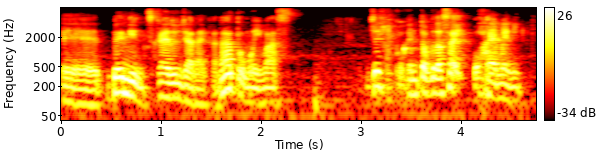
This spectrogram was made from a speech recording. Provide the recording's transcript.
えー、便利に使えるんじゃないかなと思います。ぜひご検討ください。お早めに。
